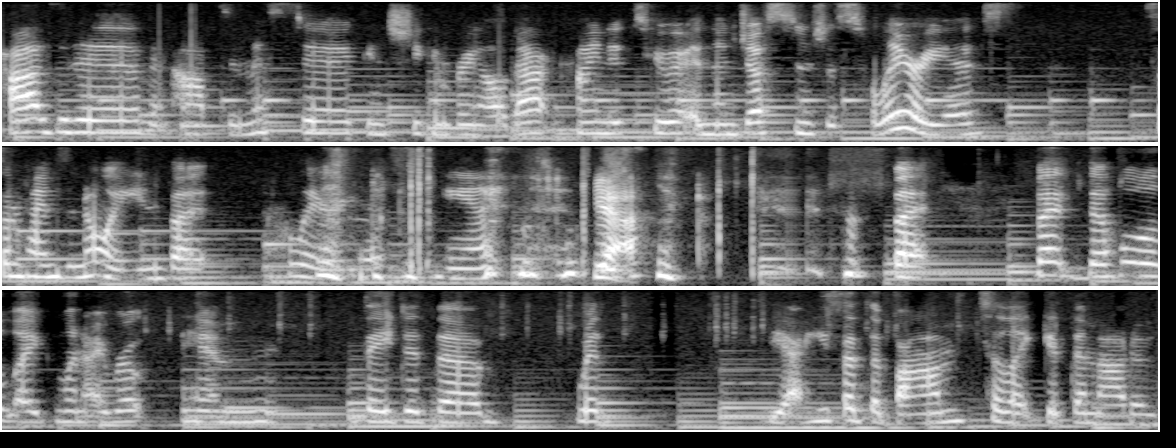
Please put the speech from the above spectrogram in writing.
positive and optimistic and she can bring all that kind of to it and then justin's just hilarious sometimes annoying but hilarious and Yeah. but but the whole like when i wrote him they did the with yeah he set the bomb to like get them out of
